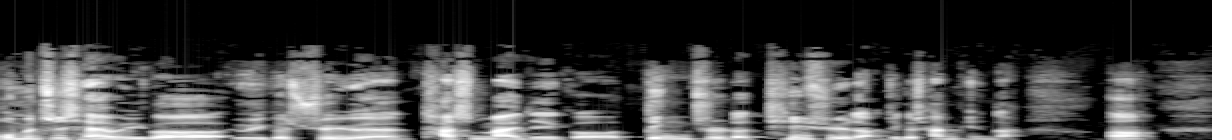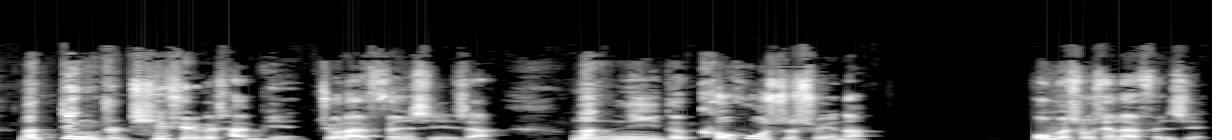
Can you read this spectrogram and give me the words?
我们之前有一个有一个学员，他是卖这个定制的 T 恤的这个产品的啊。那定制 T 恤这个产品，就来分析一下。那你的客户是谁呢？我们首先来分析，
